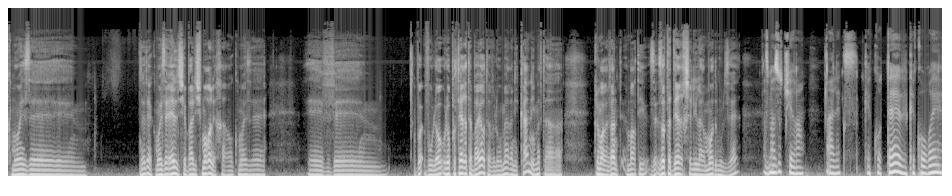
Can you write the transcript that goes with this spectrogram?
כמו איזה, לא יודע, כמו איזה אל שבא לשמור עליך, או כמו איזה... אה, ו... והוא לא, לא פותר את הבעיות, אבל הוא אומר, אני כאן, אם אתה... כלומר, הבנתי, אמרתי, זאת הדרך שלי לעמוד מול זה. אז מה זאת שירה, אלכס? ככותב, כקורא? אני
